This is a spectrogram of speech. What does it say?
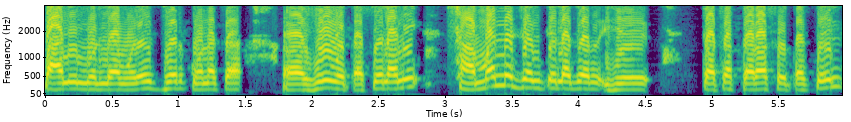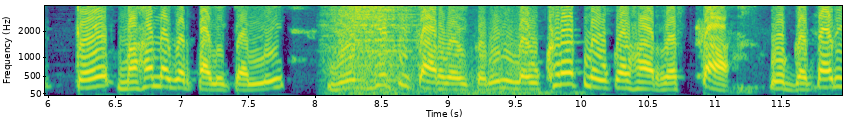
पाणी मुरल्यामुळे जर कोणाचा हे होत असेल आणि सामान्य जनतेला जर हे त्याचा त्रास होत असेल तर महानगरपालिकांनी योग्य ती कारवाई करून लवकरात लवकर हा रस्ता व गटारी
